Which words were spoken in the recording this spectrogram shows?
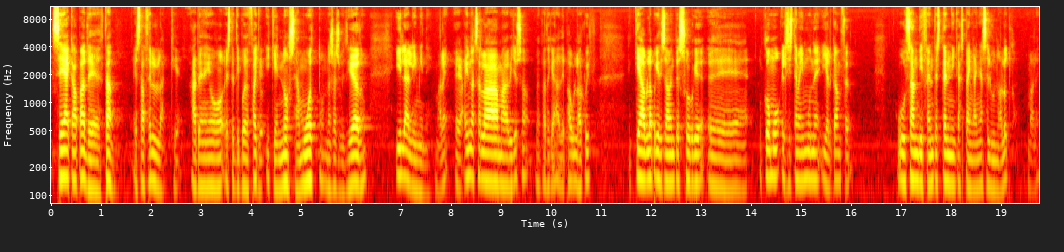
sea capaz de detectar esta célula que ha tenido este tipo de fallo y que no se ha muerto, no se ha suicidado, y la elimine. ¿vale? Eh, hay una charla maravillosa, me parece que era de Paula Ruiz, que habla precisamente sobre eh, cómo el sistema inmune y el cáncer usan diferentes técnicas para engañarse el uno al otro. ¿vale?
